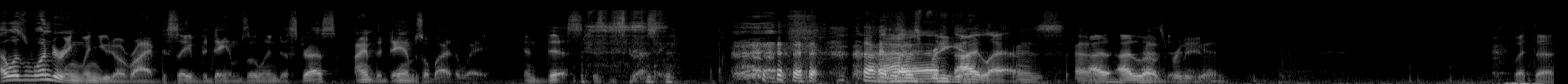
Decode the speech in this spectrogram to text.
I was wondering when you'd arrive to save the damsel in distress. I'm the damsel, by the way, and this is distressing. I that was pretty good. I laughed. That was, uh, I- I that was loved it, pretty good. But uh,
